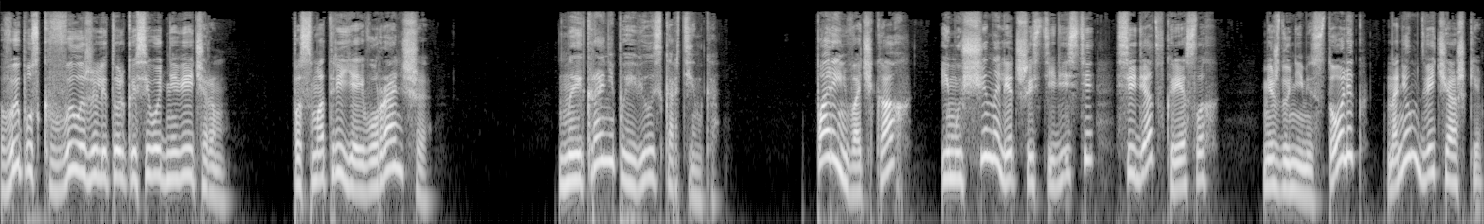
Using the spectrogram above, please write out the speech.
Выпуск выложили только сегодня вечером. Посмотри я его раньше. На экране появилась картинка. Парень в очках и мужчина лет 60 сидят в креслах. Между ними столик, на нем две чашки.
